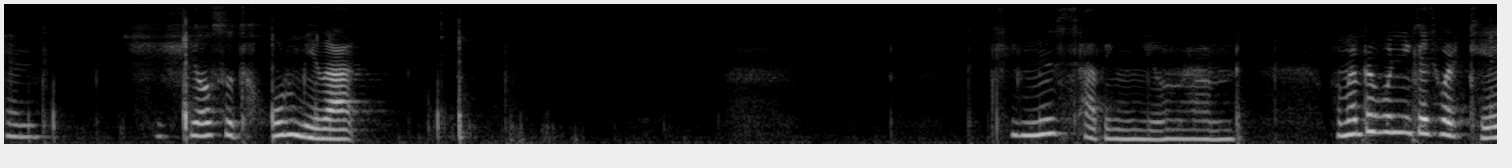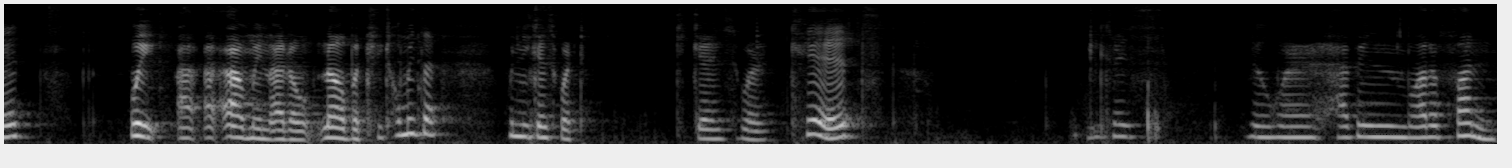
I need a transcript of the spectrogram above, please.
And she, she also told me that, she missed having you around. Remember when you guys were kids? Wait, I, I, I mean, I don't know, but she told me that when you guys were, you guys were kids, you guys, you know, were having a lot of fun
